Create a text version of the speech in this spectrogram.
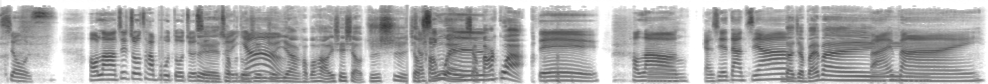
笑死！好啦，这周差不多就先差不多先这样，好不好？一些小知识、小传闻、小八卦。对，好啦，感谢大家，大家拜拜，拜拜。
